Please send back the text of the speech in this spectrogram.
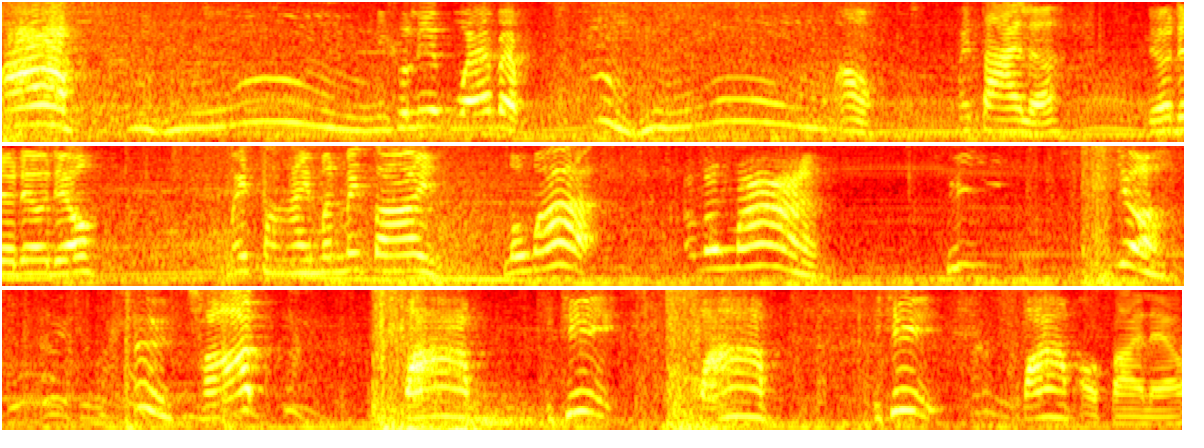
ป้าบนี่เขาเรียกแวะแบบอื้อหือเอ้าไม่ตายเหรอเดี๋ยวเดี๋ยวเดี๋ยวเดี๋ยวไม่ตายมันไม่ตายลงมา ลงมาเฮ้ยอ้ยชาร์จปาบอีกที่ปาบอีกที่ปาบเอาตายแล้ว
